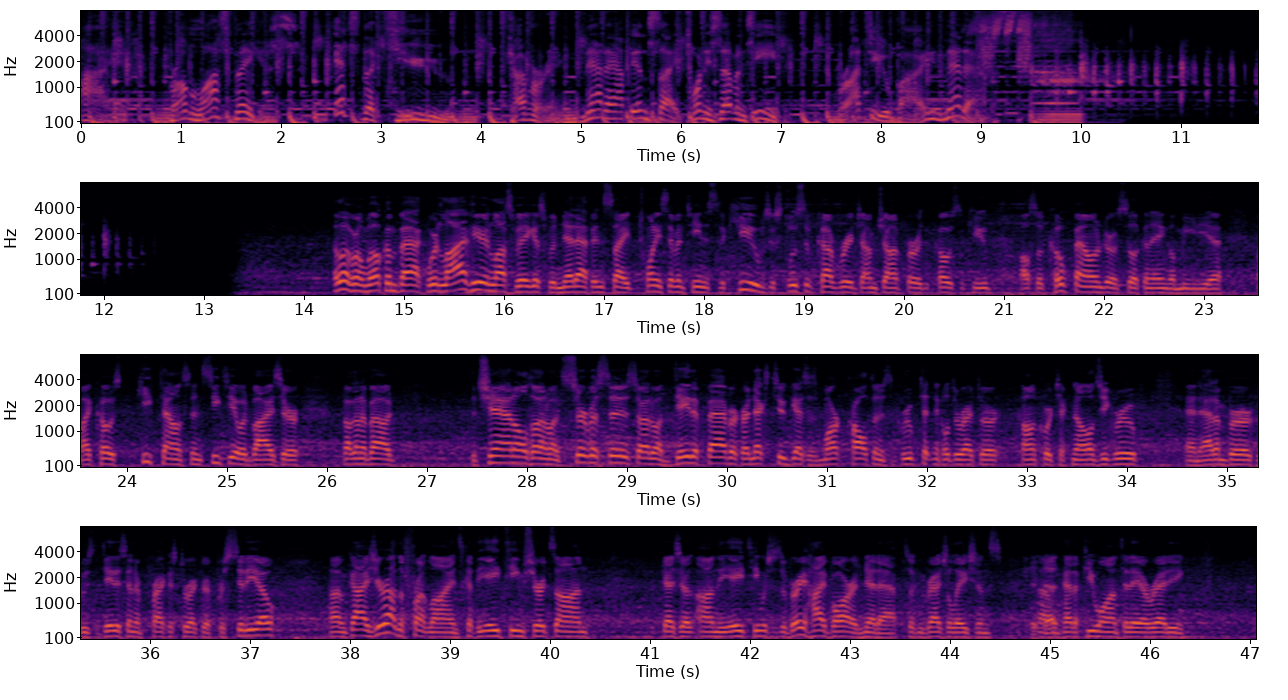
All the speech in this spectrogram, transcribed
Live from Las Vegas, it's theCUBE. Covering NetApp Insight 2017. Brought to you by NetApp. Hello everyone, welcome back. We're live here in Las Vegas for NetApp Insight 2017. It's theCUBE's exclusive coverage. I'm John Furrier, the co-host of theCUBE, also co-founder of SiliconANGLE Media. My co-host Keith Townsend, CTO advisor, talking about the channel, talking about services, talking about data fabric. Our next two guests is Mark Carlton, who's the Group Technical Director, Concorde Technology Group, and Adam Bergh, who's the Data Center Practice Director at Presidio. Um, guys, you're in the front lines, got the A-team shirts on. You guys are on the A-team, which is a very high bar at NetApp, so congratulations. Um, had a few on today already.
